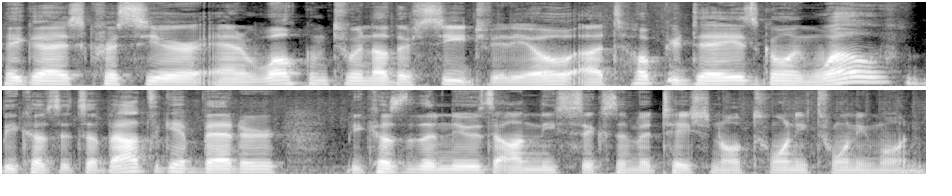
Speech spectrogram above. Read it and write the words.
Hey guys, Chris here, and welcome to another Siege video. Uh, hope your day is going well, because it's about to get better because of the news on the 6th Invitational 2021.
